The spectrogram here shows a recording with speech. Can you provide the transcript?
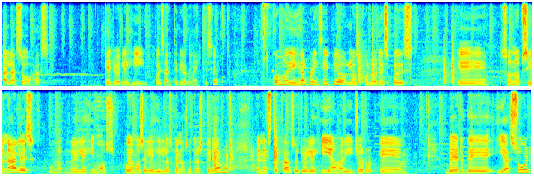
a las hojas que yo elegí pues anteriormente, ¿cierto? Como dije al principio, los colores pues eh, son opcionales, elegimos, podemos elegir los que nosotros queremos. En este caso yo elegí amarillo eh, verde y azul.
